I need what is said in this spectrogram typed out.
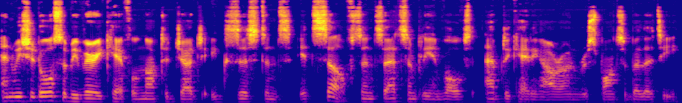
And we should also be very careful not to judge existence itself, since that simply involves abdicating our own responsibility.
